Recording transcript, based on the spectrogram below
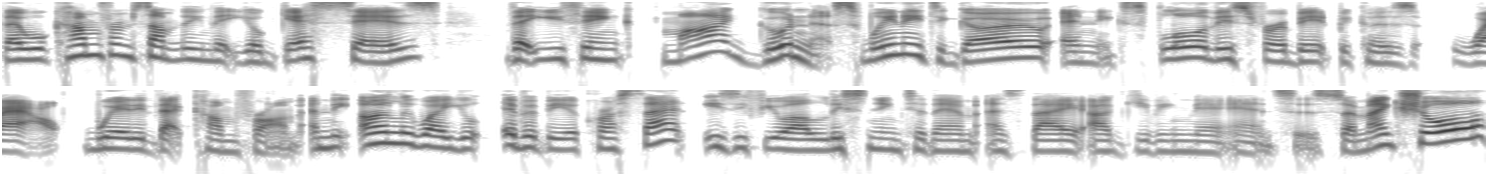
They will come from something that your guest says that you think, my goodness, we need to go and explore this for a bit because, wow, where did that come from? And the only way you'll ever be across that is if you are listening to them as they are giving their answers. So make sure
